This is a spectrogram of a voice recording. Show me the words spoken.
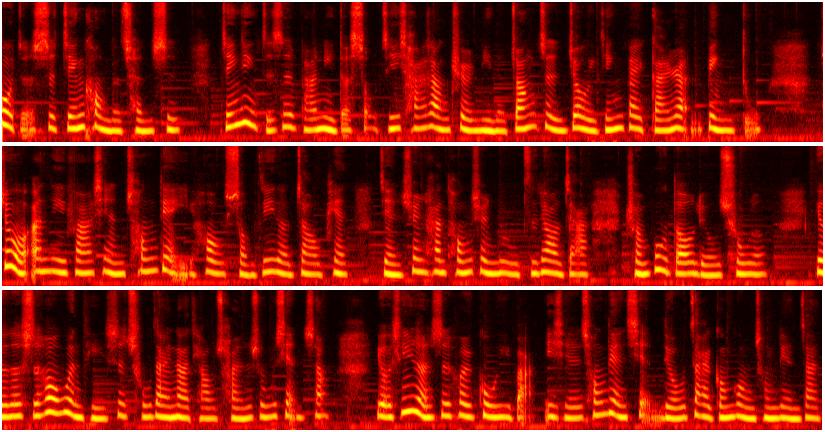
或者是监控的城市，仅仅只是把你的手机插上去，你的装置就已经被感染病毒。就有案例发现，充电以后，手机的照片、简讯和通讯录资料夹全部都流出了。有的时候，问题是出在那条传输线上。有心人士会故意把一些充电线留在公共充电站，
